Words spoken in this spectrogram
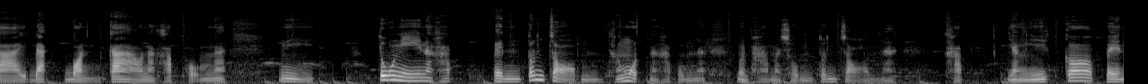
line back บอล9นะครับผมนะนี่ตู้นี้นะครับ เป็นต้นจอมทั้งหมดนะครับผมนะบอลพามาชมต้นจอมนะครับ อย่างนี้ก็เป็น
